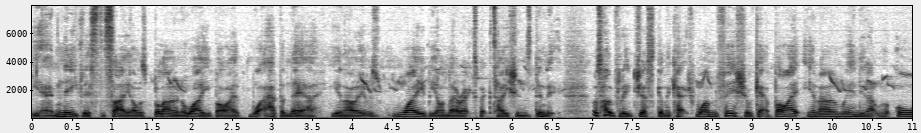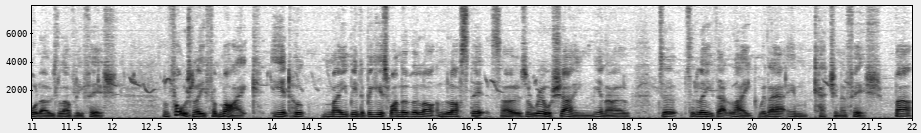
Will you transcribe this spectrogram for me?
Yeah, needless to say, I was blown away by what happened there. You know, it was way beyond our expectations, didn't it? I was hopefully just going to catch one fish or get a bite, you know, and we ended up with all those lovely fish. Unfortunately for Mike, he had hooked maybe the biggest one of the lot and lost it, so it was a real shame, you know, to, to leave that lake without him catching a fish. But,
